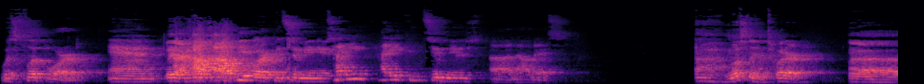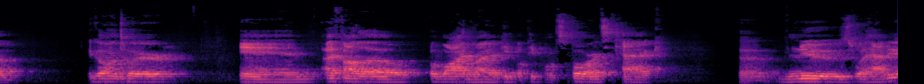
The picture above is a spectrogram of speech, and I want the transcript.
was Flipboard and Yeah, how, how- how people are consuming news. How do you how do you consume news uh, nowadays? Uh, mostly on Twitter. Uh, I go on Twitter and I follow a wide variety of people, people in sports, tech, uh, news, what have you.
